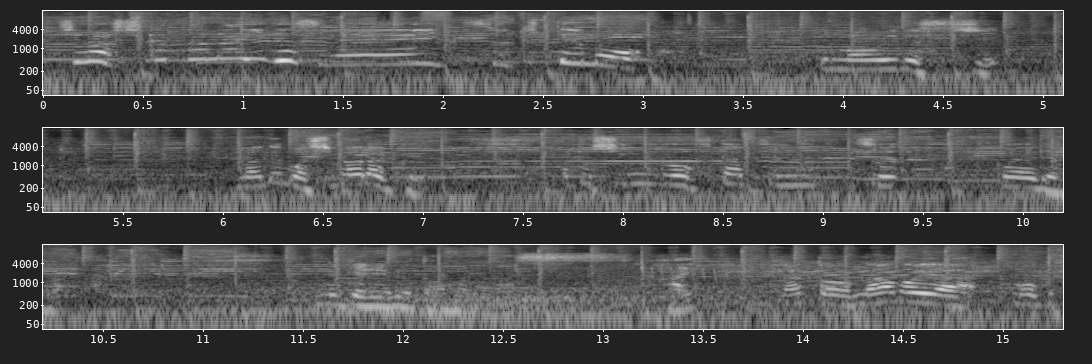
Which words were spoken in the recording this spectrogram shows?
日市は仕方ないですね。いつ来ても。車多いですし。まあでもしばらくあと信号2つ3つ越えれば抜けれると思います。はい。あと名古屋目的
